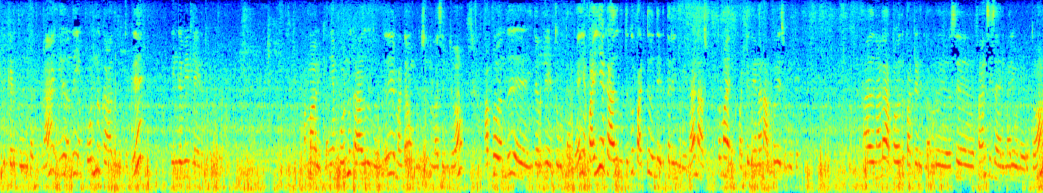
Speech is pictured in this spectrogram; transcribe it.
இதுக்கு எடுத்ததுன்னு பார்த்தீங்கன்னா இது வந்து என் பொண்ணு காதுகுத்துக்கு எங்கள் வீட்டில் எடுத்து கொடுத்தேன் அம்மா வீட்டில் என் பொண்ணு காதுகுத்து வந்து மண்டபம் பிடிச்சி நல்லா செஞ்சோம் அப்போ வந்து இதை வந்து எடுத்து பையன் காது குத்துக்கு காதுகுத்துக்கு பட்டு வந்து எடுத்துறேன்னு சொல்லிடல நான் சுத்தமாக எனக்கு பட்டு வேணாம்னு அப்போவே சொல்லிட்டேன். அதனால அப்போ வந்து பட்டு எடுக்கல. ஒரு ஃபேன்சி சாரீ மாதிரி ஒன்று எடுத்தோம்.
